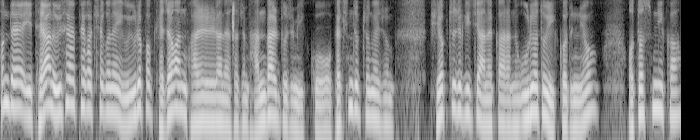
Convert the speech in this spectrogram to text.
헌데 이 대한의사협회가 최근에 의료법 개정안 관련해서 좀 반발도 좀 있고 백신 접종에 좀 비협조적이지 않을까라는 우려도 있거든요. 어떻습니까?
